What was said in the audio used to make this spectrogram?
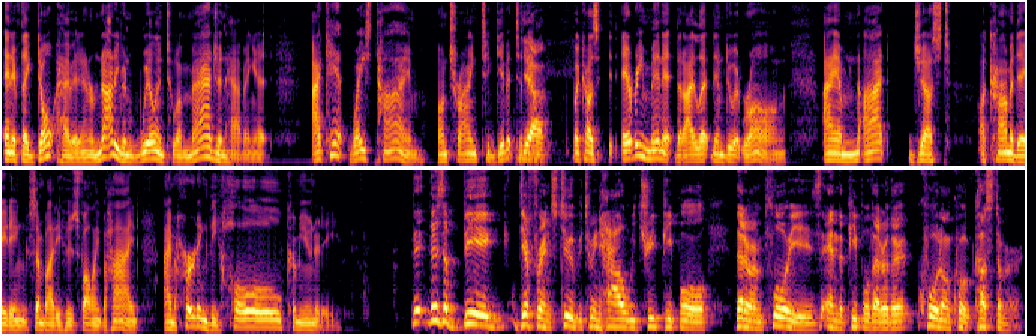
And if they don't have it and are not even willing to imagine having it, I can't waste time on trying to give it to yeah. them because every minute that I let them do it wrong, I am not just accommodating somebody who's falling behind. I'm hurting the whole community. There's a big difference too between how we treat people that are employees and the people that are the quote unquote customer,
